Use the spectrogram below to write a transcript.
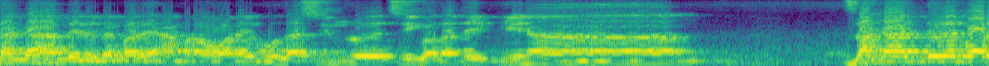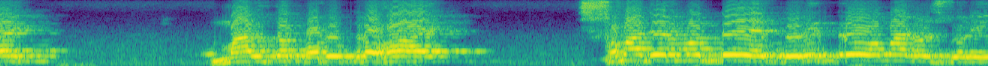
জাকাতের ব্যাপারে আমরা অনেক উদাসীন রয়েছি, কথা ঠিক কিনা। জাকাত দিলে পরে মাল তো পবিত্র হয়। সমাজের মধ্যে দরিদ্র মানুষগুলি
